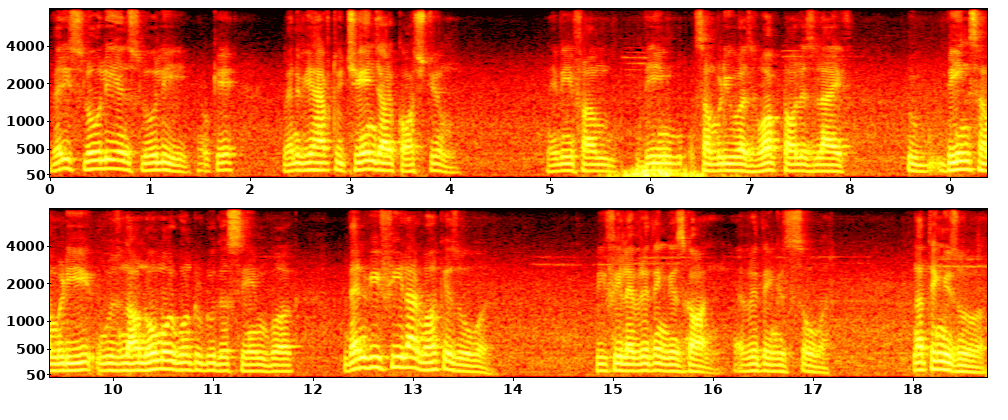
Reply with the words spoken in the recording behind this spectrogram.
very slowly and slowly okay when we have to change our costume maybe from being somebody who has worked all his life to being somebody who is now no more going to do the same work then we feel our work is over. We feel everything is gone everything is over. Nothing is over.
